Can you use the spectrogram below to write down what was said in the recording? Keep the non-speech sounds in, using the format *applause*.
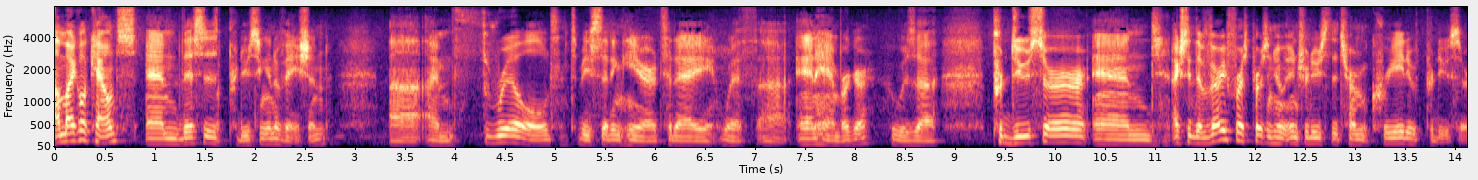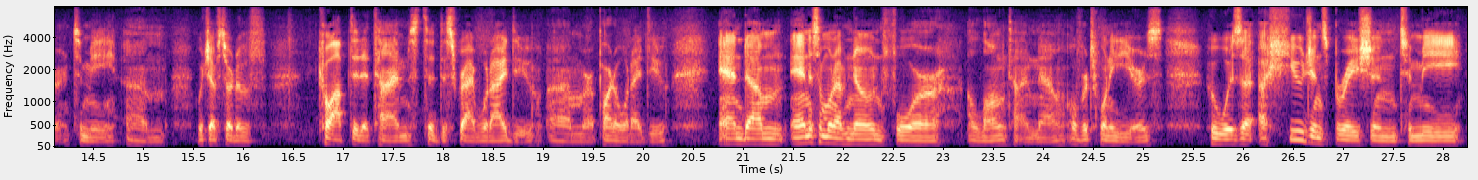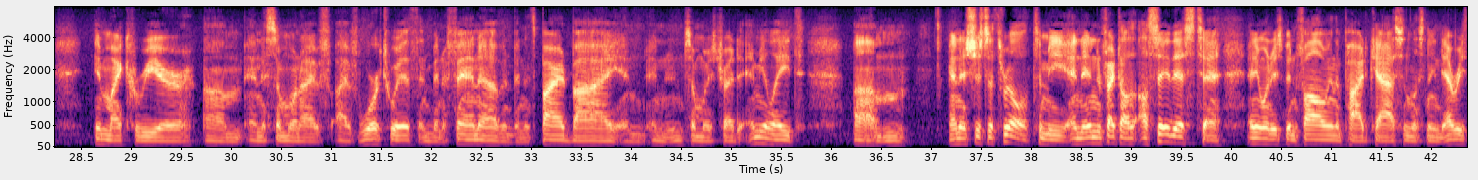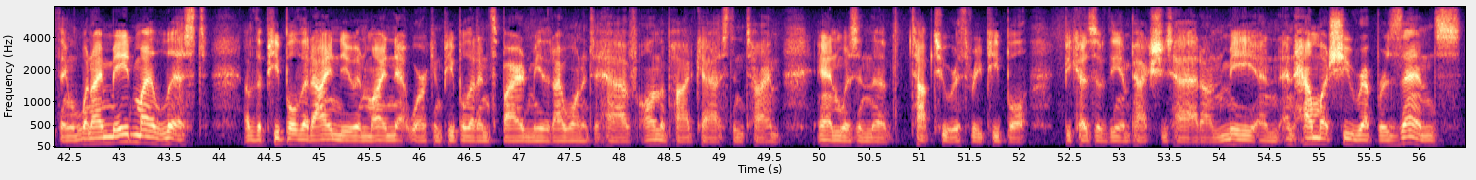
I'm Michael Counts, and this is Producing Innovation. Uh, I'm thrilled to be sitting here today with uh, Anne Hamburger, who is a producer and actually the very first person who introduced the term creative producer to me, um, which I've sort of co-opted at times to describe what I do um, or a part of what I do. And um, Anne is someone I've known for a long time now, over 20 years, who was a, a huge inspiration to me in my career um, and is someone I've I've worked with and been a fan of and been inspired by and, and in some ways tried to emulate. Um, and it's just a thrill to me. And, and in fact, I'll, I'll say this to anyone who's been following the podcast and listening to everything. When I made my list of the people that I knew in my network and people that inspired me that I wanted to have on the podcast in time, Anne was in the top two or three people because of the impact she's had on me and, and how much she represents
